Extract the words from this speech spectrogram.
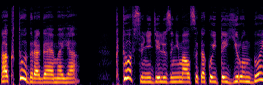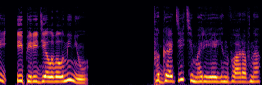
А кто, дорогая моя? Кто всю неделю занимался какой-то ерундой и переделывал меню? Погодите, Мария Январовна,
